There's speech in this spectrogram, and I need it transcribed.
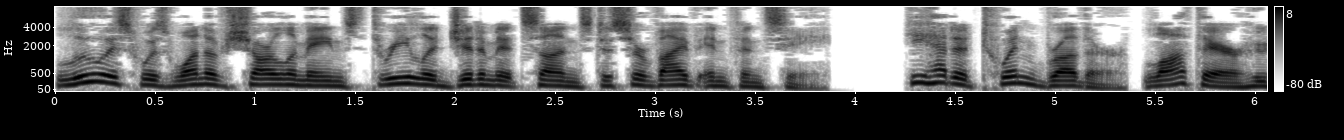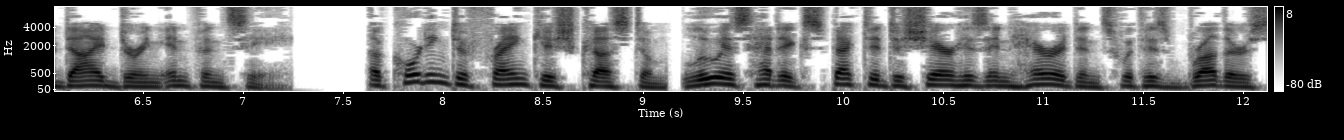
Louis was one of Charlemagne's three legitimate sons to survive infancy. He had a twin brother, Lothair who died during infancy. According to Frankish custom, Louis had expected to share his inheritance with his brothers,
